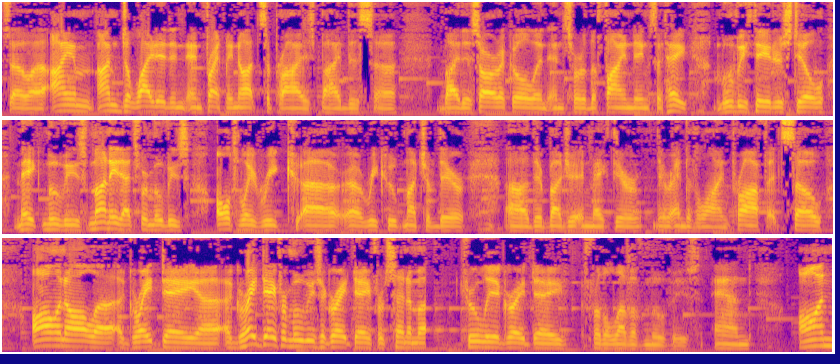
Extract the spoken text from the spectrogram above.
So uh, I am I'm delighted and, and, frankly not surprised by this uh, by this article and, and, sort of the findings that hey, movie theaters still make movies money. That's where movies ultimately rec- uh, uh recoup much of their uh, their budget and make their their end of the line profits. So all in all, uh, a great day, a great day for movies, a great day for cinema. Truly a great day for the love of movies and on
